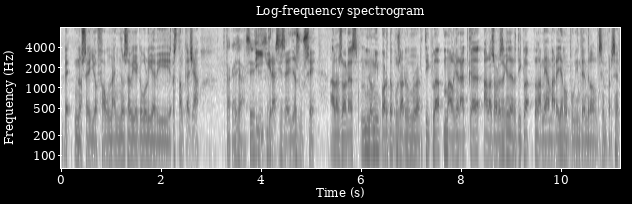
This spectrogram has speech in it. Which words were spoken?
Bé, no sé, jo fa un any no sabia què volia dir estalquejar Està que ja, sí, sí. i sí. gràcies a elles ho sé. Aleshores, no m'importa posar-ho en un article, malgrat que aleshores aquell article la meva mare ja no el pugui entendre al 100%.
